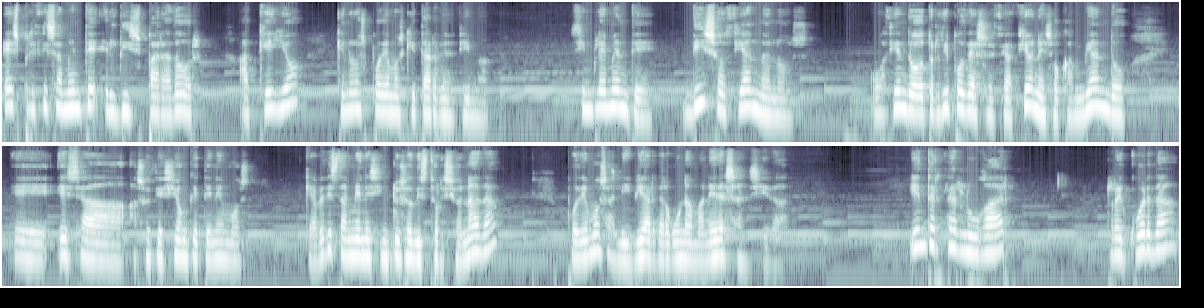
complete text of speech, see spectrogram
es precisamente el disparador, aquello que no nos podemos quitar de encima. Simplemente disociándonos o haciendo otro tipo de asociaciones o cambiando eh, esa asociación que tenemos, que a veces también es incluso distorsionada, podemos aliviar de alguna manera esa ansiedad. Y en tercer lugar, recuerda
